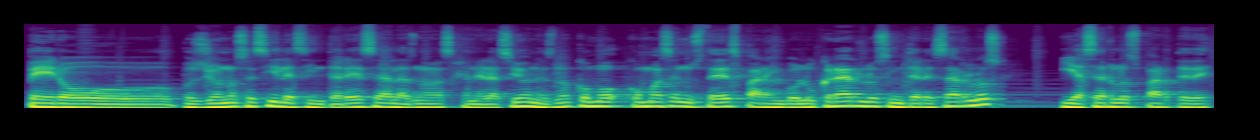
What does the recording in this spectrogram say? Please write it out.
pero pues yo no sé si les interese a las nuevas generaciones, ¿no? ¿Cómo, cómo hacen ustedes para involucrarlos, interesarlos y hacerlos parte de?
